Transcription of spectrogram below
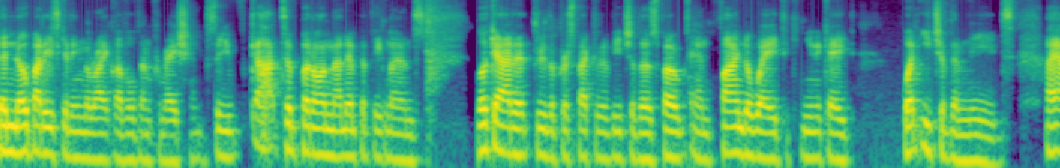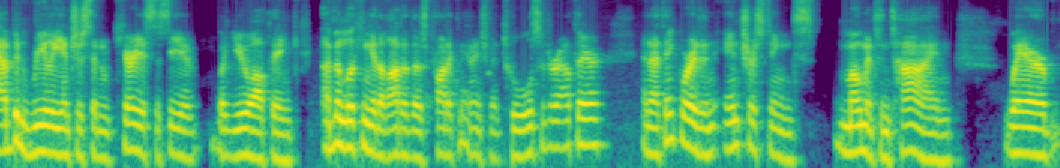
then nobody's getting the right level of information. So you've got to put on that empathy lens, look at it through the perspective of each of those folks, and find a way to communicate what each of them needs. I, have been really interested and curious to see if, what you all think. I've been looking at a lot of those product management tools that are out there. And I think we're at an interesting moment in time where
